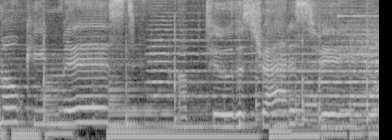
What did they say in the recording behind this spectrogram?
Smoky mist up to the stratosphere.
